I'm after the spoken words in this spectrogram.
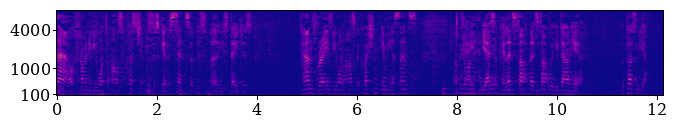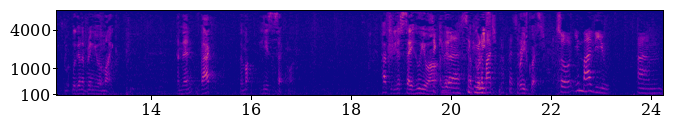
now how many of you want to ask questions, just get a sense of this early stages. hands raised. If you want to ask a question? Give me a sense. Okay. Yes. Okay. Let's start. Let's start with you down here. The person. Yeah. We're going to bring you a mic. And then back. The, here's the second one. Perhaps you could just say who you are. Thank you. Uh, thank you brief, very much, Professor. Brief question. So, in my view, um,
